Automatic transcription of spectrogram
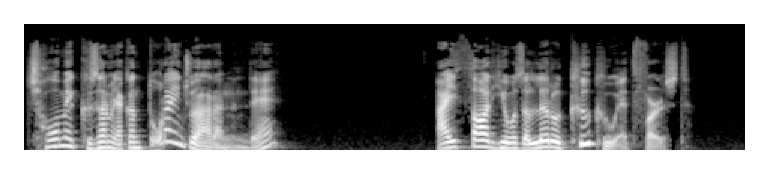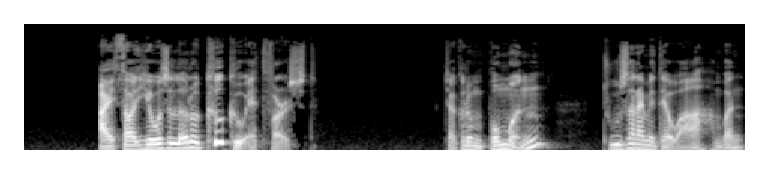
처음에 그 사람 약간 또라이인 줄 알았는데 I thought he was a little cuckoo at first. I thought he was a little cuckoo at first. 자, 그럼 본문 두 사람의 대화 한번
